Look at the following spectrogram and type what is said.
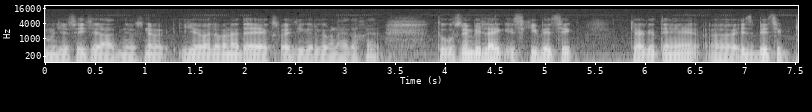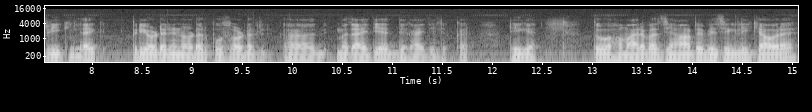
मुझे सही से याद नहीं, उसने ये वाला बनाया था एक्स वाई जी करके बनाया था, खैर। तो उसने भी लाइक इसकी बेसिक क्या कहते हैं इस बेसिक ट्री की like pre order in order post order बताई थी या दिखाई थी लिख कर ठीक है। तो हमारे पास यहाँ पे बेसिकली क्या हो रहा है?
